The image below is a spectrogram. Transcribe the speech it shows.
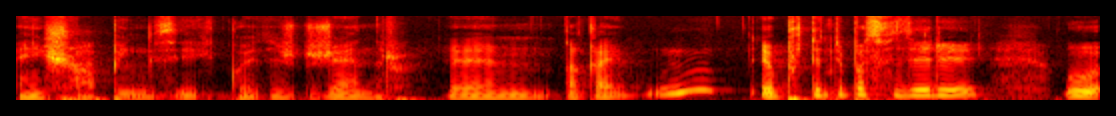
em shoppings e coisas do género. Um, ok? Eu, portanto, eu posso fazer o,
